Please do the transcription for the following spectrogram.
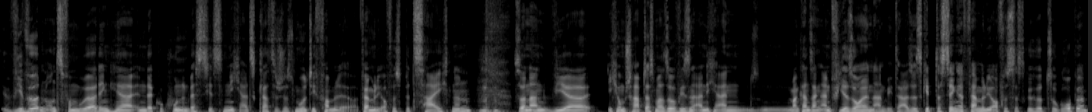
wir würden uns vom Wording her in der Cocoon Invest jetzt nicht als klassisches Multifamily Family Office bezeichnen, sondern wir, ich umschreibe das mal so, wir sind eigentlich ein, man kann sagen, ein Vier-Säulen-Anbieter. Also es gibt das Single Family Office, das gehört zur Gruppe.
